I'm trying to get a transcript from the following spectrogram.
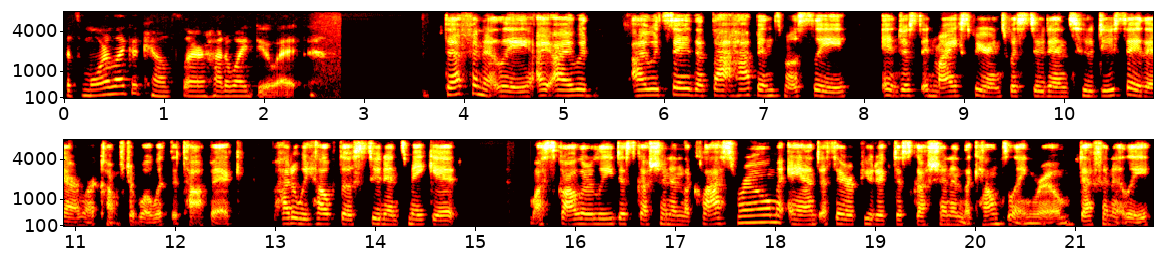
that's more like a counselor? How do I do it? Definitely. I, I would I would say that that happens mostly in just in my experience with students who do say they are more comfortable with the topic. How do we help those students make it a scholarly discussion in the classroom and a therapeutic discussion in the counseling room, definitely.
